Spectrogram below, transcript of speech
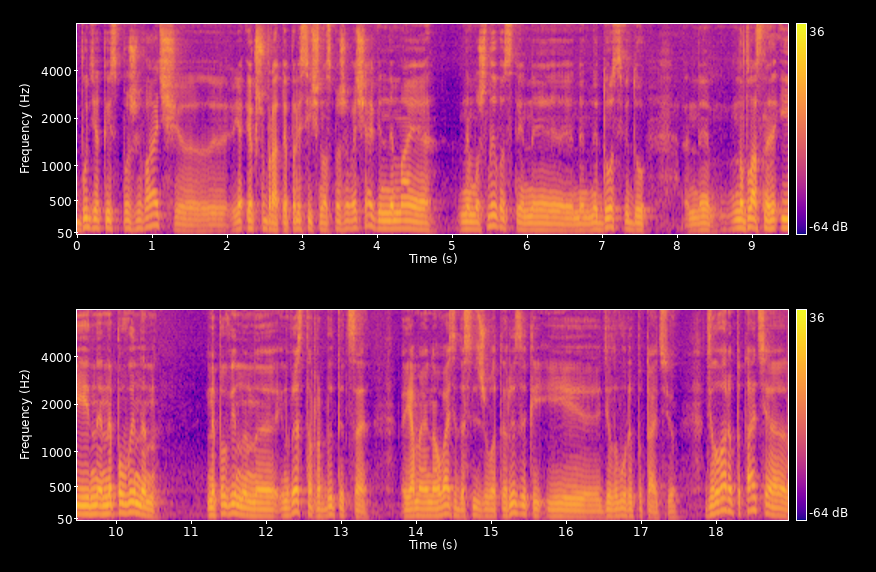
Будь-який споживач, е, якщо брати пересічного споживача, він не має ні можливостей, ні, ні, ні досвіду, не, ну, власне, і не, не повинен не повинен інвестор робити це. Я маю на увазі досліджувати ризики і ділову репутацію. Ділова репутація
